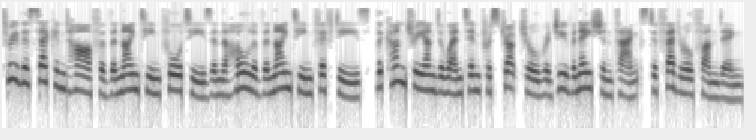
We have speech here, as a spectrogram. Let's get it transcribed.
Through the second half of the 1940s and the whole of the 1950s, the country underwent infrastructural rejuvenation thanks to federal funding.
